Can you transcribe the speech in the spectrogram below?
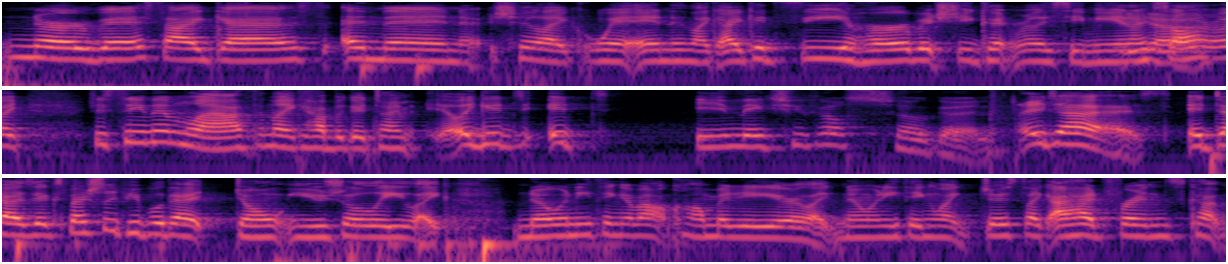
nervous, I guess. And then she like went in, and like I could see her, but she couldn't really see me, and I saw her like just seeing them laugh and like have a good time. Like it, it It makes you feel so good. it does. It does, especially people that don't usually like know anything about comedy or like know anything like just like I had friends come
